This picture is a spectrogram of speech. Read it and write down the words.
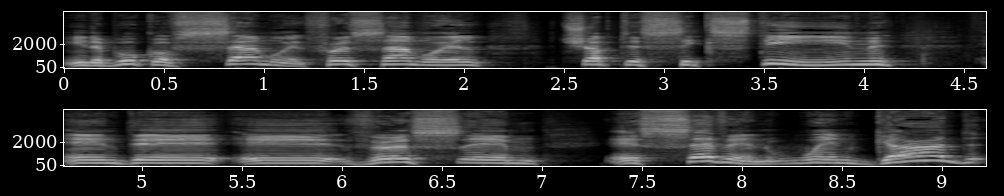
in the book of Samuel, First Samuel, chapter 16, and uh, uh, verse um, uh, 7, when God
